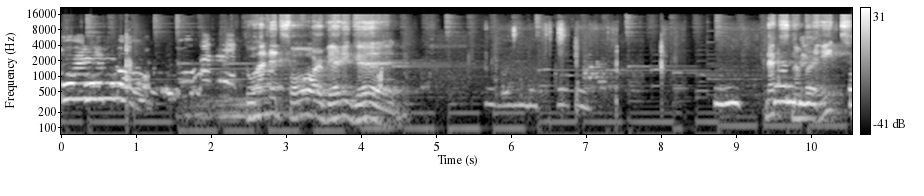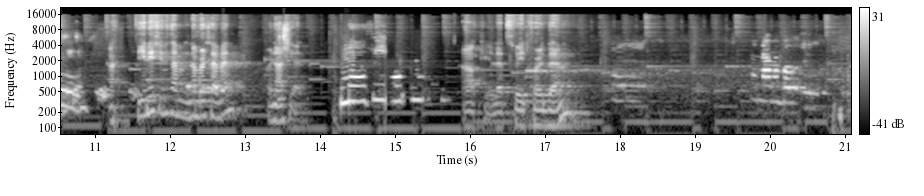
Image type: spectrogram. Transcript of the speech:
204. 204. Very good. Next, number eight. Ah, finish in number seven or not yet? No, Okay, let's wait for them. Number eight.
